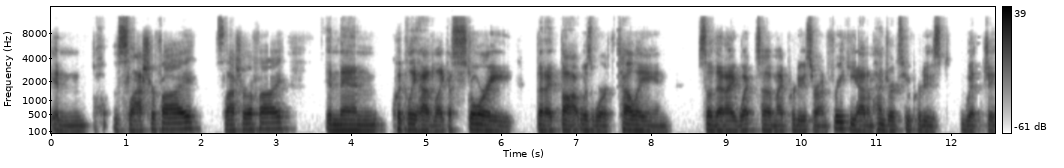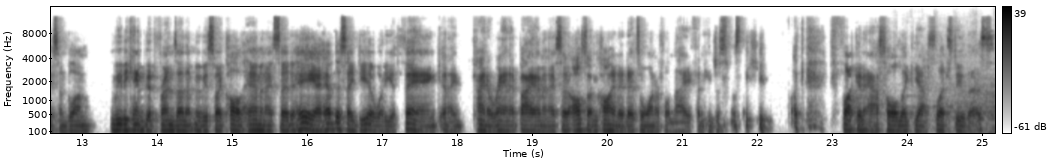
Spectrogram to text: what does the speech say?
and slasherify, slasherify, and then quickly had like a story that I thought was worth telling. So that I went to my producer on Freaky, Adam Hendricks, who produced with Jason Blum. We became good friends on that movie. So I called him and I said, Hey, I have this idea. What do you think? And I kind of ran it by him. And I said, Also, I'm calling it It's a Wonderful Knife. And he just was like, You fucking asshole. Like, yes, let's do this.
